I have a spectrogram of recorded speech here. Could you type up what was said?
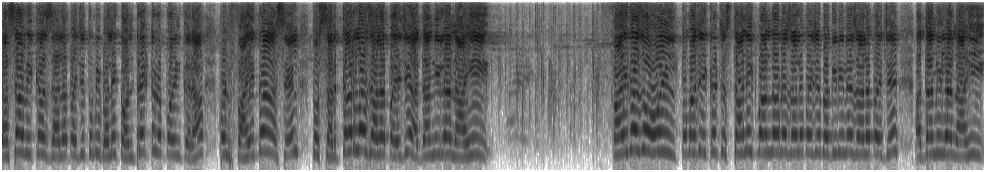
तसा विकास झाला पाहिजे. तुम्ही भले कॉन्ट्रॅक्टर अपॉइंट करा पण फायदा असेल तो सरकारला झाला पाहिजे अदानीला नाही. फायदा जो होईल तो माझ्या इकडच्या स्थानिक बांधवांना झाला पाहिजे भगिनीने झाला पाहिजे अदानीला नाही.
